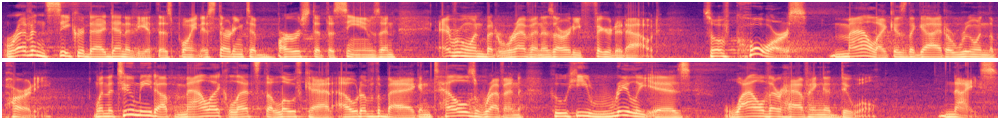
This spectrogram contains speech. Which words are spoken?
Revan's secret identity at this point is starting to burst at the seams, and everyone but Revan has already figured it out. So, of course, Malak is the guy to ruin the party. When the two meet up, Malak lets the Lothcat out of the bag and tells Revan who he really is while they're having a duel. Nice.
